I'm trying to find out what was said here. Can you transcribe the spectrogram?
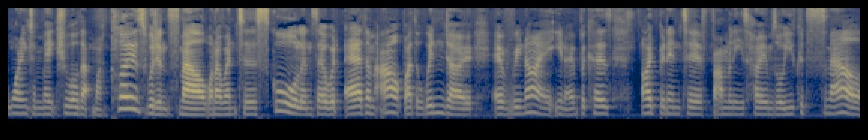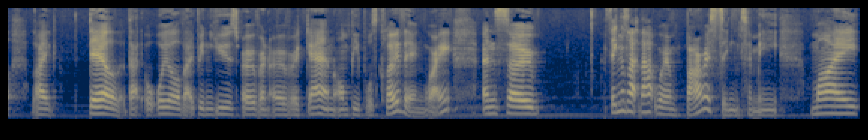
wanting to make sure that my clothes wouldn't smell when I went to school and so I would air them out by the window every night, you know, because I'd been into families' homes or you could smell like still that oil that had been used over and over again on people's clothing, right? And so things like that were embarrassing to me. My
